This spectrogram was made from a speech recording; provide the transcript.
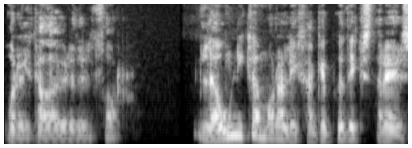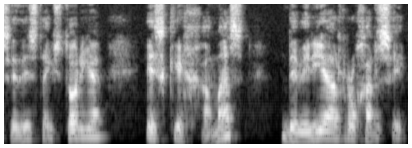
por el cadáver del zorro. La única moraleja que puede extraerse de esta historia es que jamás debería arrojarse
